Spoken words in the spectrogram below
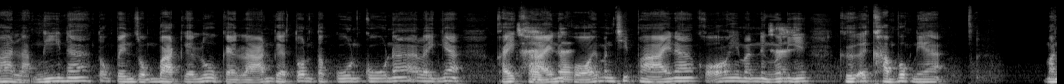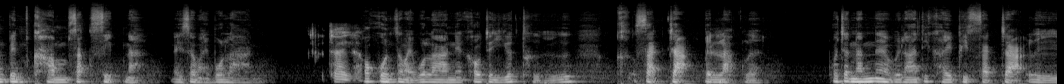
บ้านหลังนี้นะ ต้องเป็นสมบัติแก่ลูกแก่หลานแก่ต้นตระกูลกูนะอะไรเงี้ยใครขายนะใช่ขอให้มันชิบหายนะ ขอให้มันหนึ่งใช่วันนี้ คือไอ้คำพวกเนี้ย มันเป็นคำศักดิ์สิทธิ์นะในสมัยโบราณ ใช่ครับเพราะคนสมัยโบราณเนี่ยเขาจะยึดถือสัจจะเป็นหลักเลย เพราะฉะนั้นเนี่ยเวลาที่ใครผิดสัจจะหรือ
